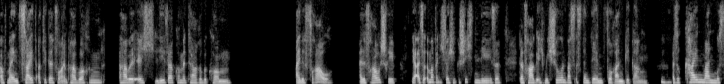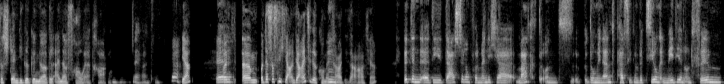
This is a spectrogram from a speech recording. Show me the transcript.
Auf meinen Zeitartikel vor ein paar Wochen habe ich Leserkommentare bekommen. Eine Frau, eine Frau schrieb, ja, also immer wenn ich solche Geschichten lese, dann frage ich mich schon, was ist denn dem vorangegangen? Mhm. Also kein Mann muss das ständige Genörgel einer Frau ertragen. Mhm. Ja, Wahnsinn. Ja. ja? Äh. Und, ähm, und das ist nicht der, der einzige Kommentar mhm. dieser Art, ja? Wird denn äh, die Darstellung von männlicher Macht und dominant passiven Beziehungen in Medien und Filmen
